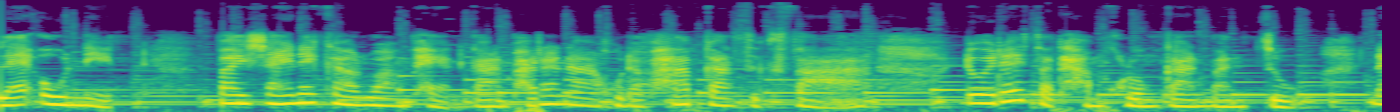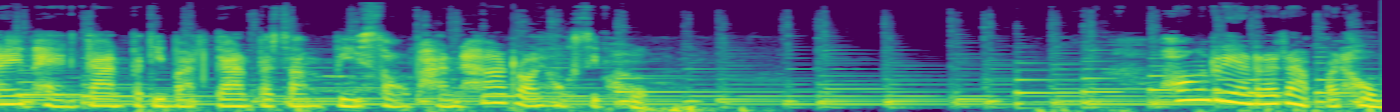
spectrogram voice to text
และ ONET ไปใช้ในการวางแผนการพัฒนาคุณภาพการศึกษา โดยได้จัดทำโครงการบรรจุ ในแผนการปฏิบัติการประจำปี 2566 เรียนระดับประถม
